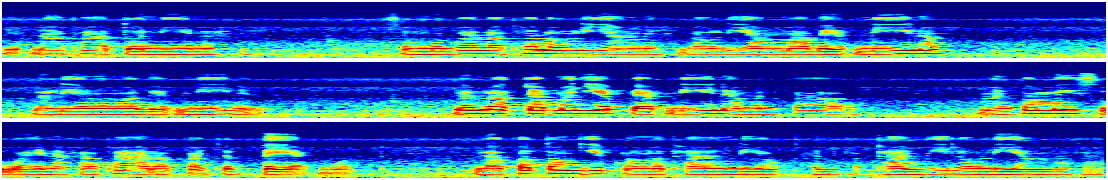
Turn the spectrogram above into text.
เนี่ยหน้าผ้าตัวนี้นะคะ สมมติว่าเราถ้าเราเรียงเนี่ยเราเรียงมาแบบนี้เนาะเราเรียงลงมาแบบนี้เนี่ย แล้วเราจะมาเย็บแบบนี้เนี่ยมันก็มันก็ไม่สวยนะคะ ผ้าเราก็จะแตกหมดเราก็ต้องเย็บลงมาทางเดียวกันกับทางที่เราเรียงนะคะ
